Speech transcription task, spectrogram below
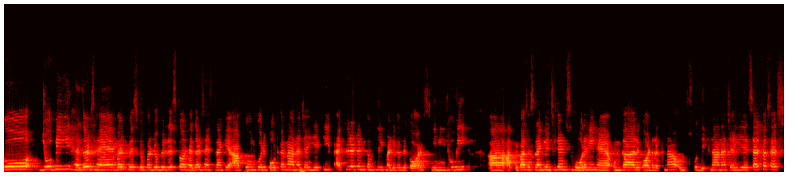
को जो भी हैजर्ड्स हैं वर्क प्लेस के ऊपर जो भी रिस्क और हैजर्ड्स हैं, इस तरह के आपको उनको रिपोर्ट करना आना चाहिए। Keep accurate and complete medical records यानी जो भी आपके पास इस तरह के इंसिडेंट्स हो रहे हैं, उनका रिकॉर्ड रखना, उसको देखना आना चाहिए। Self assess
